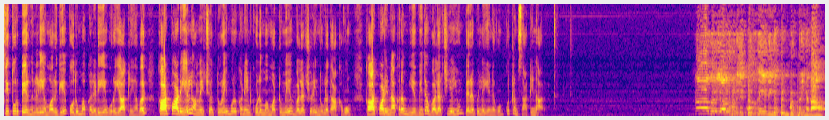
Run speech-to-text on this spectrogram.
சித்தூர் பேருந்து நிலையம் அருகே பொதுமக்களிடையே உரையாற்றிய அவர் காட்பாடியில் அமைச்சர் துரைமுருகனின் குடும்பம் மட்டுமே வளர்ச்சியடைந்துள்ளதாகவும் காட்பாடி நகரம் எவ்வித வளர்ச்சியையும் பெறவில்லை எனவும் குற்றம் சாட்டினார். கொள்கையை நீங்க என்னன்னா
